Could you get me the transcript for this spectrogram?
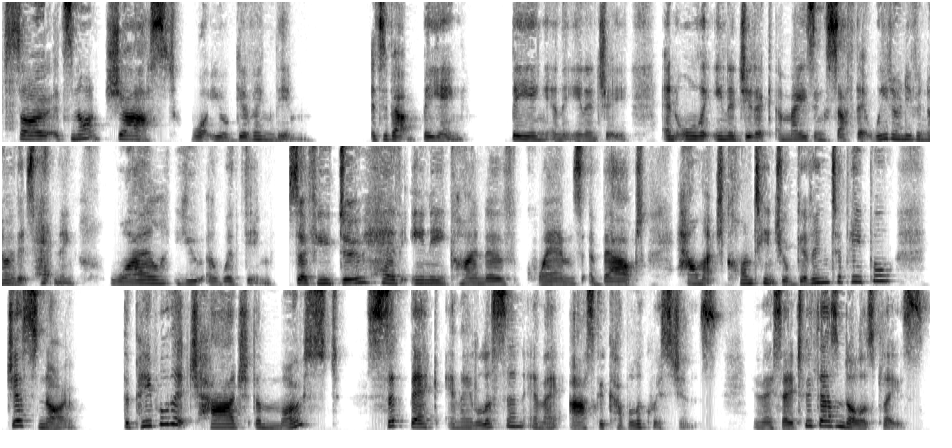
So it's not just what you're giving them, it's about being, being in the energy and all the energetic, amazing stuff that we don't even know that's happening while you are with them. So if you do have any kind of qualms about how much content you're giving to people, just know the people that charge the most sit back and they listen and they ask a couple of questions. And they say, $2,000, please.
